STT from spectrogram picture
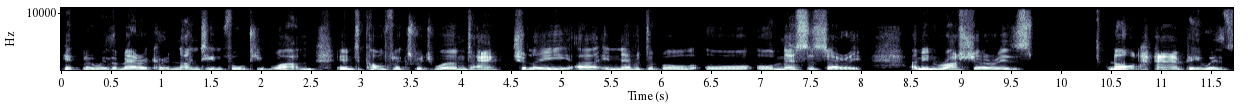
Hitler with America in 1941, into conflicts which weren't actually uh, inevitable or or necessary. I mean, Russia is not happy with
